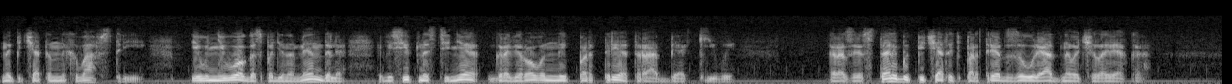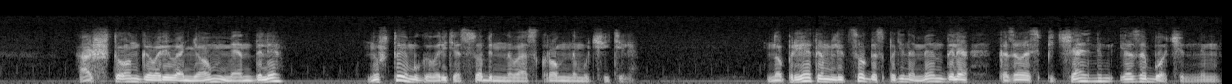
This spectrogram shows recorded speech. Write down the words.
напечатанных в Австрии, и у него, господина Менделя, висит на стене гравированный портрет Рабби Акивы. Разве стали бы печатать портрет заурядного человека? А что он говорил о нем, Менделе? Ну что ему говорить особенного о скромном учителе? Но при этом лицо господина Менделя казалось печальным и озабоченным.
